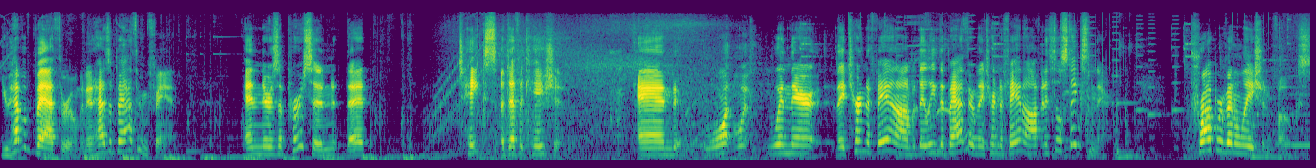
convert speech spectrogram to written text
you have a bathroom and it has a bathroom fan, and there's a person that takes a defecation, and what, when they're they turn the fan on, but they leave the bathroom, they turn the fan off, and it still stinks in there. Proper ventilation, folks.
